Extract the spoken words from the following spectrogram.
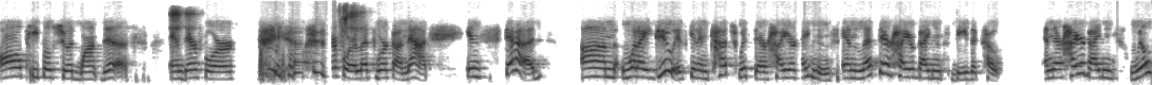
all people should want this, and therefore, therefore, let's work on that. Instead, um, what I do is get in touch with their higher guidance and let their higher guidance be the coach. And their higher guidance will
